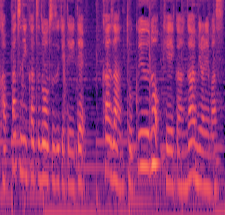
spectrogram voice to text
活発に活動を続けていて火山特有の景観が見られます。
